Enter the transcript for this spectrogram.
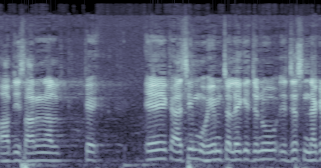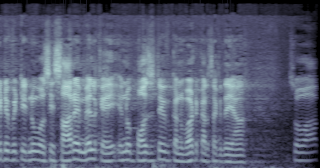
ਆਪ ਜੀ ਸਾਰਿਆਂ ਨਾਲ ਕਿ ਇਹ ਇੱਕ ਐਸੀ ਮੁਹਿੰਮ ਚੱਲੇਗੀ ਜਿਹਨੂੰ ਜਿਸ 네ਗੇਟਿਵਿਟੀ ਨੂੰ ਅਸੀਂ ਸਾਰੇ ਮਿਲ ਕੇ ਇਹਨੂੰ ਪੋਜ਼ਿਟਿਵ ਕਨਵਰਟ ਕਰ ਸਕਦੇ ਹਾਂ। ਸੋ ਆਪ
